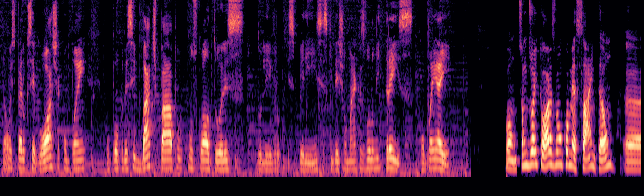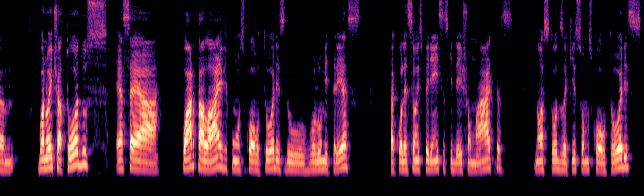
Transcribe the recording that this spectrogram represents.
Então, espero que você goste, acompanhe um pouco desse bate-papo com os coautores do livro Experiências que Deixam Marcas, volume 3. Acompanhe aí. Bom, são 18 horas, vamos começar então. Boa noite a todos. Essa é a quarta live com os coautores do volume 3 da coleção Experiências que Deixam Marcas. Nós todos aqui somos coautores.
